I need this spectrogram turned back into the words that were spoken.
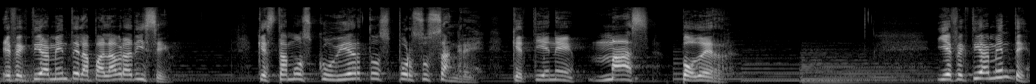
Efectivamente la palabra dice que estamos cubiertos por su sangre, que tiene más poder. Y efectivamente,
